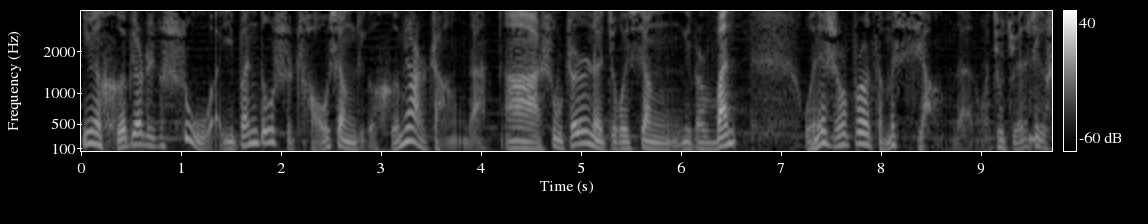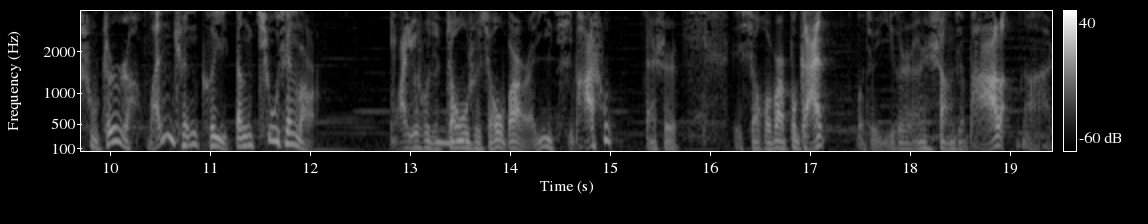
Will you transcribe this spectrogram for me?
因为河边的这个树啊，一般都是朝向这个河面长的啊，树枝呢就会向那边弯。我那时候不知道怎么想的，我就觉得这个树枝啊，完全可以当秋千玩啊，于是我就招呼小伙伴啊一起爬树，但是这小伙伴不敢，我就一个人上去爬了啊。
